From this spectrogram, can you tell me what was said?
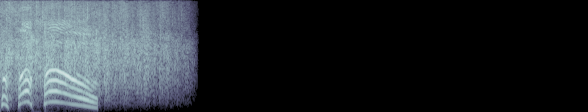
Ho ho ho!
